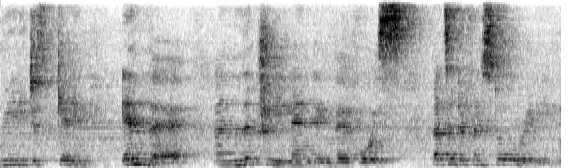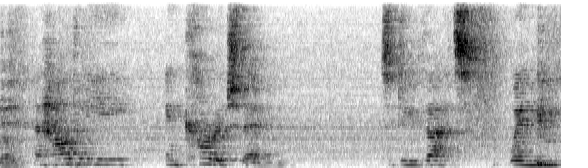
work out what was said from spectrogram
really just getting in there and literally lending their voice, that's a different story. Mm. And how do we encourage them to do that when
